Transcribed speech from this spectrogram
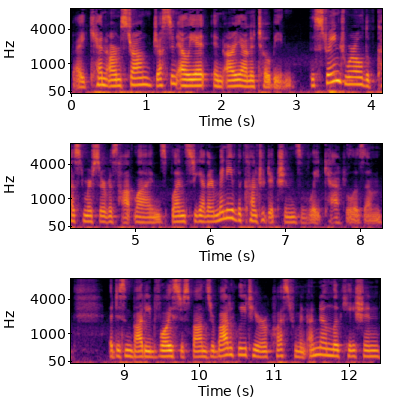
by Ken Armstrong, Justin Elliott, and Ariana Tobin. The strange world of customer service hotlines blends together many of the contradictions of late capitalism. A disembodied voice responds robotically to your request from an unknown location,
